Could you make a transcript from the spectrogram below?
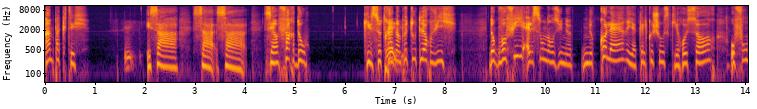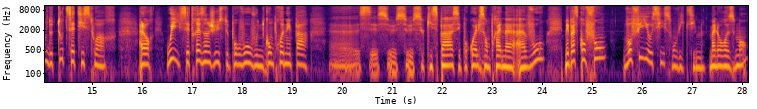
impactés. Mm. Et ça, ça, ça, c'est un fardeau qu'ils se traînent Oui. un peu toute leur vie. Donc vos filles, elles sont dans une, une colère, il y a quelque chose qui ressort au fond de toute cette histoire. Alors oui, c'est très injuste pour vous, vous ne comprenez pas euh, ce, ce- ce- ce qui se passe et pourquoi elles s'en prennent à, à vous, mais parce qu'au fond, vos filles aussi sont victimes, malheureusement,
